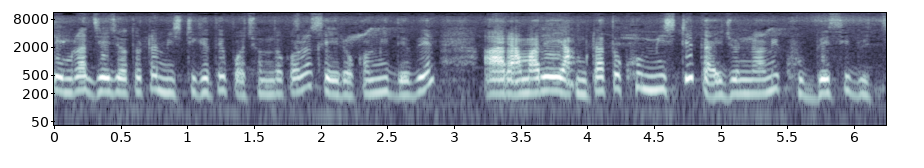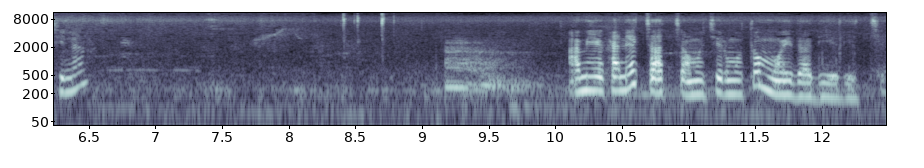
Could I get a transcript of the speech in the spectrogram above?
তোমরা যে যতটা মিষ্টি খেতে পছন্দ করো, সেই রকমই দেবে। আর আমার এই আমটা তো খুব মিষ্টি, তাই জন্য আমি খুব বেশি দিচ্ছি না। আমি এখানে চার চামচের মতো ময়দা দিয়ে দিচ্ছি।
